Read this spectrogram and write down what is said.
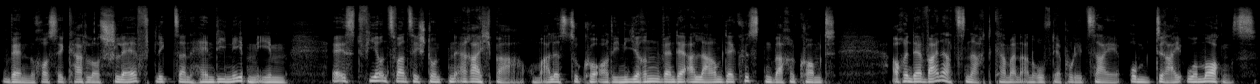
Wenn José Carlos schläft, liegt sein Handy neben ihm. Er ist 24 Stunden erreichbar, um alles zu koordinieren, wenn der Alarm der Küstenwache kommt. Auch in der Weihnachtsnacht kam ein Anruf der Polizei um 3 Uhr morgens.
